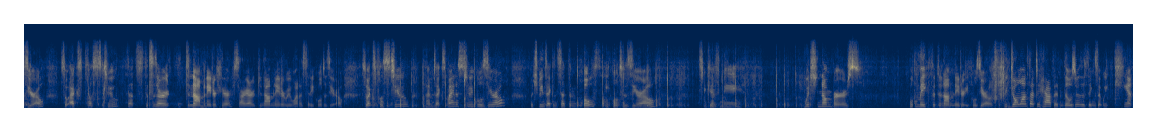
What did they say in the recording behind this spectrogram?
0. So x plus 2, that's this is our denominator here. Sorry, our denominator we want to set equal to 0. So x plus 2 times x minus 2 equals 0, which means I can set them both equal to 0 to give me which numbers will make the denominator equal 0. If we don't want that to happen, those are the things that we can't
